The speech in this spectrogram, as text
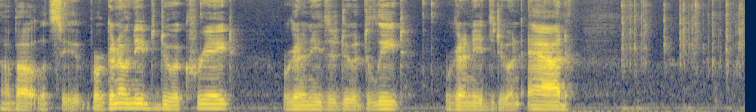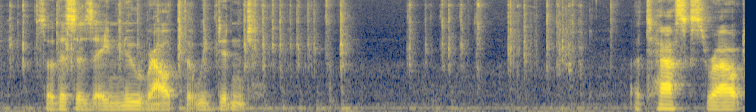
About, let's see, we're going to need to do a create, we're going to need to do a delete, we're going to need to do an add. So this is a new route that we didn't a tasks route.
